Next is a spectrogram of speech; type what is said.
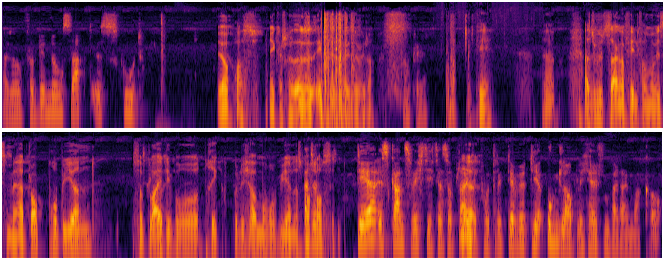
Also Verbindung sagt, ist gut. Ja, passt. Nee, kein Stress. Also jetzt ist er wieder. Okay. Okay. Ja. Also ich würde sagen, auf jeden Fall mal ein bisschen mehr Drop probieren. Supply Depot Trick würde ich auch mal probieren, das macht also auch Sinn. Der ist ganz wichtig, der Supply Depot Trick. Der wird dir unglaublich helfen bei deinem Makro.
